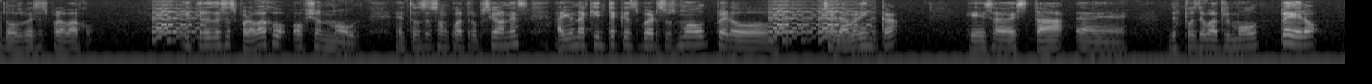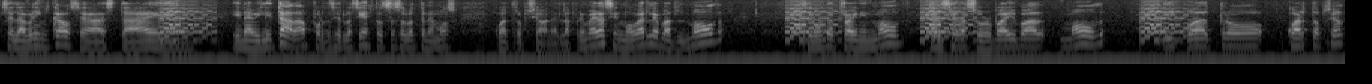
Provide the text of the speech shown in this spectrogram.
dos veces para abajo y tres veces para abajo option mode. Entonces son cuatro opciones. Hay una quinta que es versus mode pero se la brinca que esa está eh, después de battle mode pero se la brinca o sea está inhabilitada por decirlo así. Entonces solo tenemos cuatro opciones. La primera sin moverle battle mode. Segunda training mode. Tercera survival mode. Y cuatro cuarta opción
